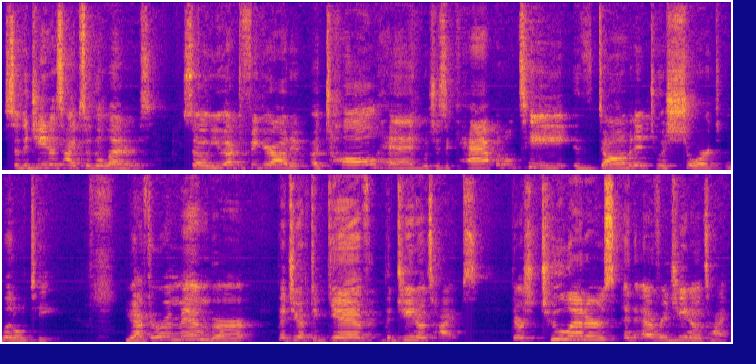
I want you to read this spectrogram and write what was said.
So the genotypes are the letters. So you have to figure out. A tall head, which is a capital T, is dominant to a short little t. You have to remember that you have to give the genotypes. There's two letters in every genotype.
